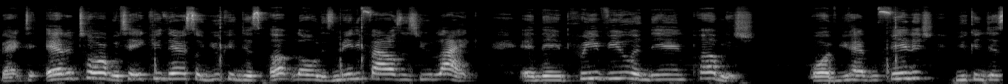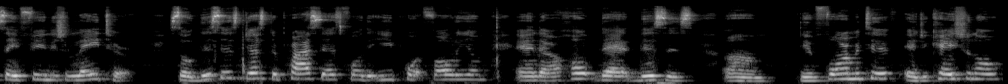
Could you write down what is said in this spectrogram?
Back to editor will take you there so you can just upload as many files as you like and then preview and then publish. Or if you haven't finished, you can just say finish later. So this is just the process for the e-portfolio and I hope that this is um, informative, educational,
